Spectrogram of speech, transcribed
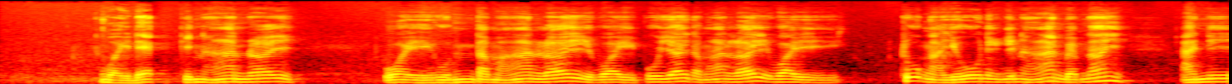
ๆวัยเด็กกินอาหารไรวัยหุ่นทำอาหารไรวัยผู้ใหญ่ทำอาหารไรวัยทุกอายุนี่กินอาหารแบบไหนอันนี้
